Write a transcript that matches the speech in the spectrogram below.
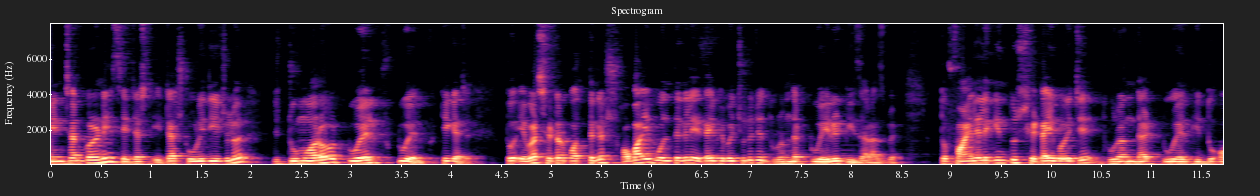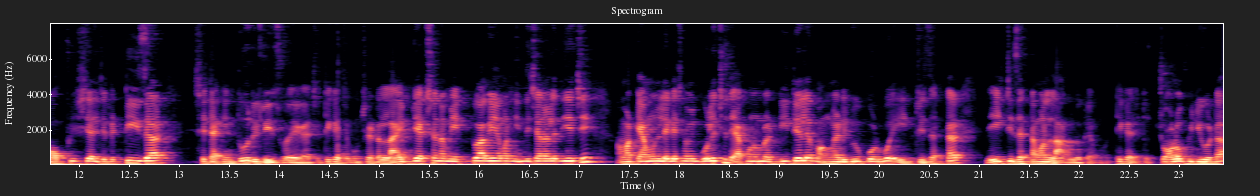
মেনশান করেনি সে জাস্ট এটা স্টোরি দিয়েছিল যে টুমরো টুয়েলভ টুয়েলভ ঠিক আছে? তো এবার সেটার পর থেকে সবাই বলতে গেলে এটাই ভেবেছিল যে ধুরন্ধার টু এরই টিজার আসবে। তো ফাইনালি কিন্তু সেটাই হয়েছে, ধুরন্ধার টু এর কিন্তু অফিসিয়াল যেটা টিজার সেটা কিন্তু রিলিজ হয়ে গেছে, ঠিক আছে? এবং সেটা লাইভ রিয়াকশন আমি একটু আগে আমার হিন্দি চ্যানেলে দিয়েছি। আমার কেমন লেগেছে আমি বলেছি এখন আমরা ডিটেলে বাংলা রিভিউ করব এই টিজারটার এই টিজারটা আমার লাগল কেমন, ঠিক আছে? তো চলো ভিডিওটা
